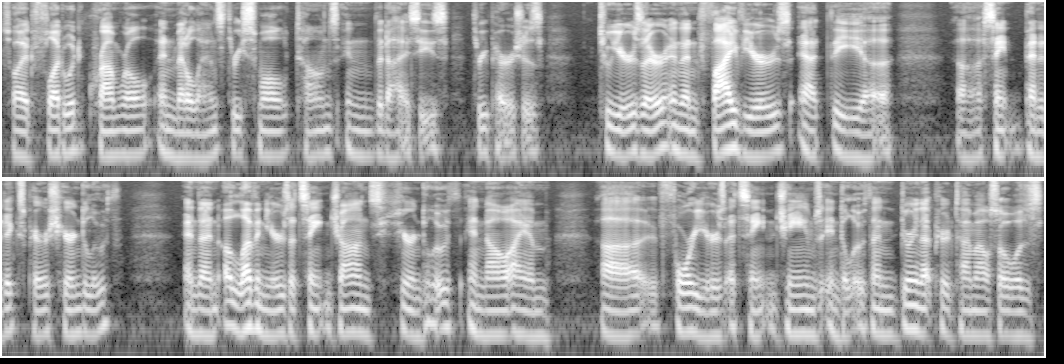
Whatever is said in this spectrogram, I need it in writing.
So I had Floodwood, Cromwell, and Meadowlands, three small towns in the diocese, three parishes. Two years there, and then five years at the uh, uh, St. Benedict's Parish here in Duluth, and then 11 years at St. John's here in Duluth, and now I am uh, four years at St. James in Duluth. And during that period of time, I also was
